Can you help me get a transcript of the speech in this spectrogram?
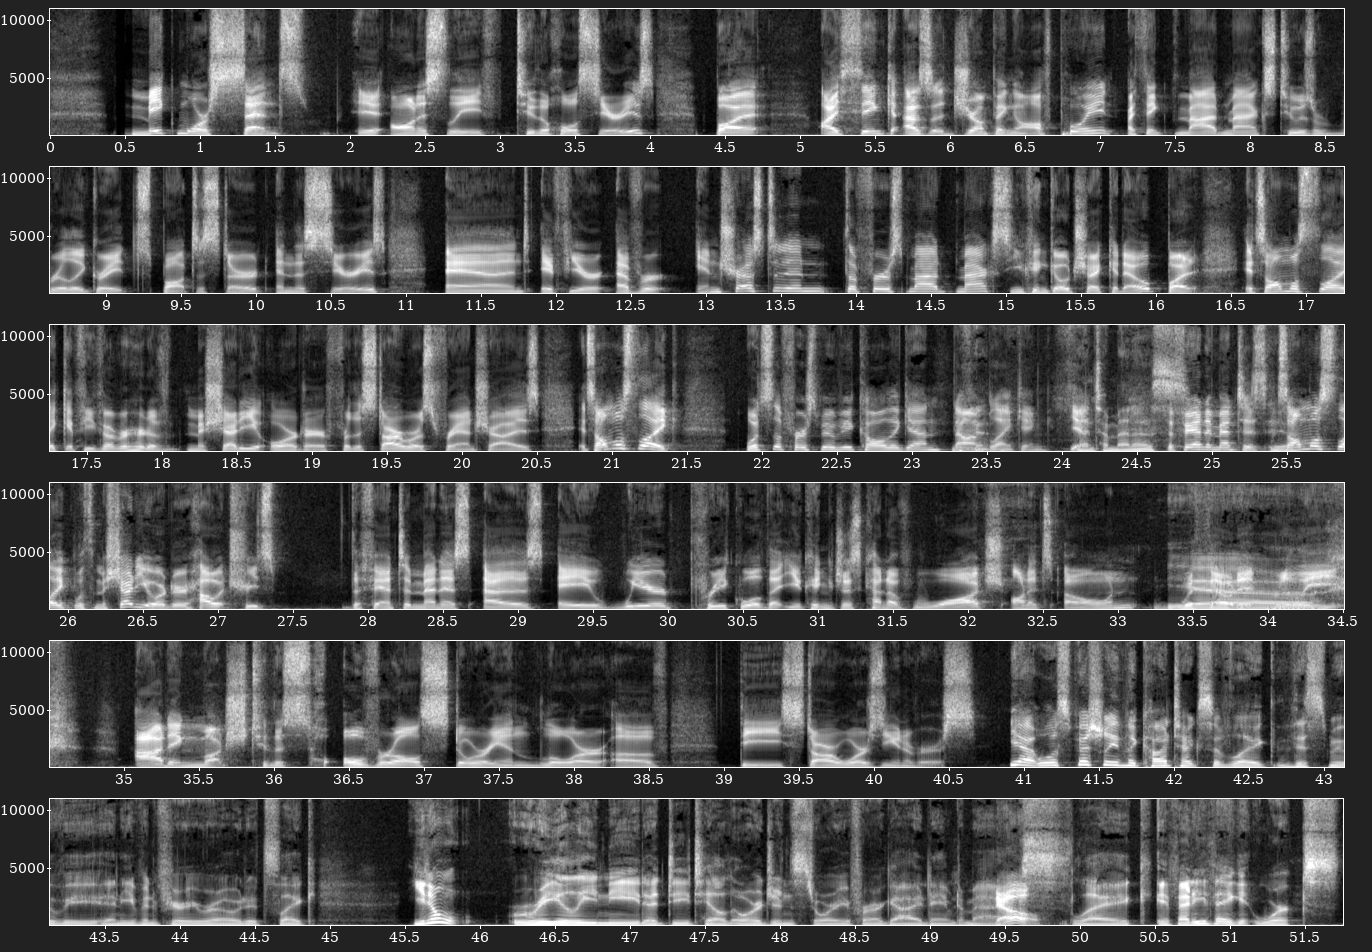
make more sense eh, honestly to the whole series. But I think as a jumping off point, I think Mad Max 2 is a really great spot to start in this series. And if you're ever interested in the first Mad Max, you can go check it out. But it's almost like if you've ever heard of Machete Order for the Star Wars franchise, it's almost like what's the first movie called again? Now I'm blanking. Yeah. Phantom Menace. The Phantom Menace. It's almost like with Machete Order how it treats the Phantom Menace as a weird prequel that you can just kind of watch on its own without it really adding much to this overall story and lore of the Star Wars universe. Yeah, well, especially in the context of like this movie and even Fury Road, it's like you don't really need a detailed origin story for a guy named Max. No. Like, if anything, it works.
